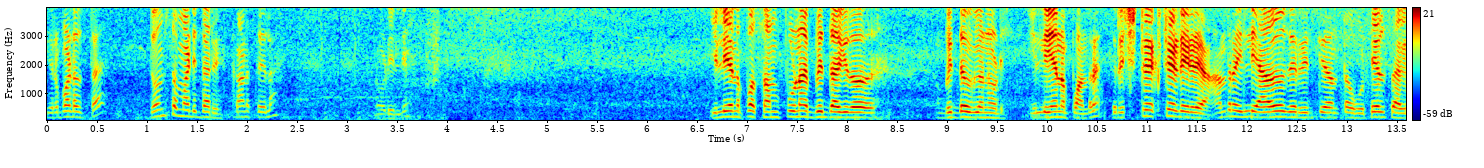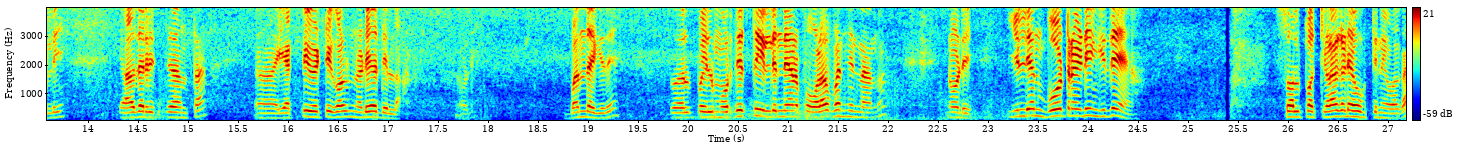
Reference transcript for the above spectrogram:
ಇರಬಾರ್ದಂತ ಧ್ವಂಸ ಮಾಡಿದ್ದಾರೆ. ಕಾಣ್ತಾ ಇಲ್ಲ? ನೋಡಿ ಇಲ್ಲಿ. ಇಲ್ಲಿ ಏನಪ್ಪ, ಸಂಪೂರ್ಣ ಬಿದ್ದಾಗಿದೆ ಬಿದ್ದೋಗ್ಯ ನೋಡಿ. ಇಲ್ಲಿ ಏನಪ್ಪ ಅಂದರೆ ರಿಸ್ಟ್ರಿಕ್ಟೆಡ್ ಏರಿಯಾ ಅಂದರೆ ಇಲ್ಲಿ ಯಾವುದೇ ರೀತಿಯಾದಂಥ ಹೋಟೆಲ್ಸ್ ಆಗಲಿ, ಯಾವುದೇ ರೀತಿಯಾದಂಥ ಆ್ಯಕ್ಟಿವಿಟಿಗಳು ನಡೆಯೋದಿಲ್ಲ. ನೋಡಿ, ಬಂದಾಗಿದೆ. ಸ್ವಲ್ಪ ಇಲ್ಲಿ ಮುರಿದಿತ್ತು, ಇಲ್ಲಿಂದ ಏನಪ್ಪ, ಒಳಗೆ ಬಂದಿನಿ ನಾನು. ನೋಡಿ, ಇಲ್ಲೇನು ಬೋಟ್ ರೈಡಿಂಗ್ ಇದೆ? ಸ್ವಲ್ಪ ಕೆಳಗಡೆ ಹೋಗ್ತೀನಿ ಇವಾಗ.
